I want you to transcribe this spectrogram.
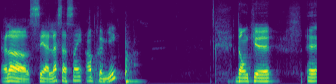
Alors, c'est à l'assassin en premier. Donc, euh, euh,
